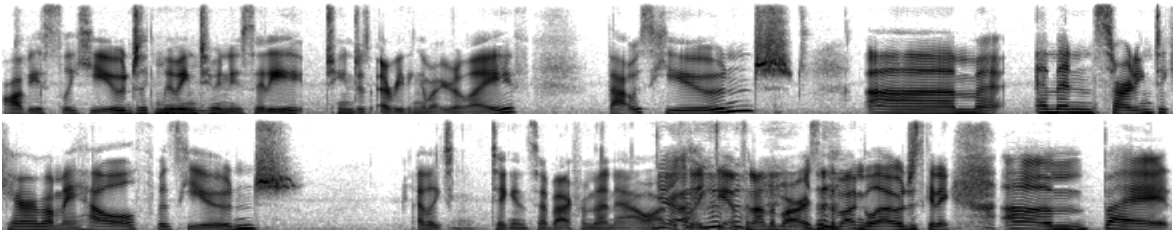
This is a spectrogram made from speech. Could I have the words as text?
obviously huge. Like moving to a new city changes everything about your life. That was huge. Um, and then starting to care about my health was huge. I like taking a step back from that now. Yeah. Obviously, like dancing on the bars at the bungalow. Just kidding. Um, but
